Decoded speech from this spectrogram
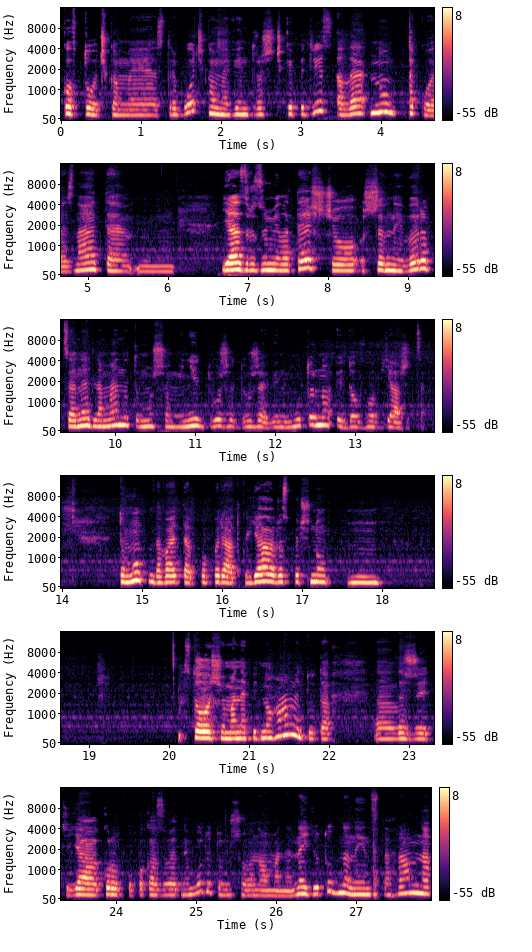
ковточками, стрибочками він трошечки підріс, але ну, таке, знаєте, я зрозуміла те, що шивний вироб це не для мене, тому що мені дуже-дуже він муторно і довго в'яжеться. Тому давайте по порядку. Я розпочну з того, що в мене під ногами тут е, лежить. Я коробку показувати не буду, тому що вона у мене не ютубна, не інстаграмна.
